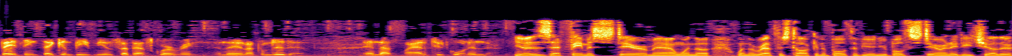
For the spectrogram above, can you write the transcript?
They think they can beat me inside that square ring, and they're not going to do that. And that's my attitude going in there. You know, there's that famous stare, man, when the when the ref is talking to both of you and you're both staring at each other.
